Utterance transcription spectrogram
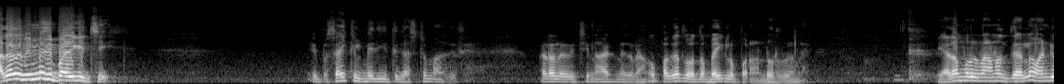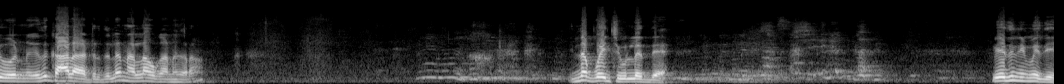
அதாவது நிம்மதி பழகிச்சு இப்போ சைக்கிள் மிதிக்கிறது கஷ்டமாகுது கடலை வச்சு நாட்டுனுக்குறாங்க. பக்கத்தில் ஒருத்தன் பைக்கில் போகிறான் டொருன்னு எதை முருகனானும் தெரில வண்டி ஓடுனுக்குது காலை ஆட்டுறதில்ல நல்லா உட்காந்துக்கிறான் என்ன போயிடுச்சு உள்ள இந்த எது நிம்மதி?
